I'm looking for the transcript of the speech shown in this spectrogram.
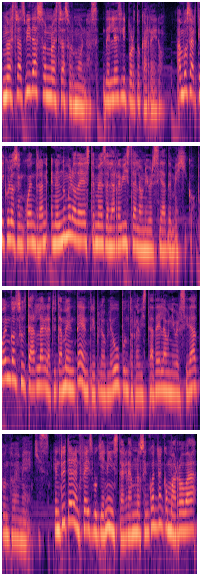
Nuestras vidas son nuestras hormonas, de Leslie Portocarrero. Ambos artículos se encuentran en el número de este mes de la revista de la Universidad de México. Pueden consultarla gratuitamente en www.revistadelauniversidad.mx. En Twitter, en Facebook y en Instagram nos encuentran como arroba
